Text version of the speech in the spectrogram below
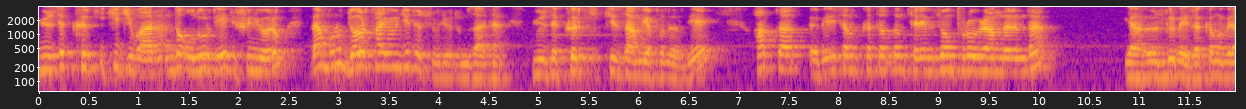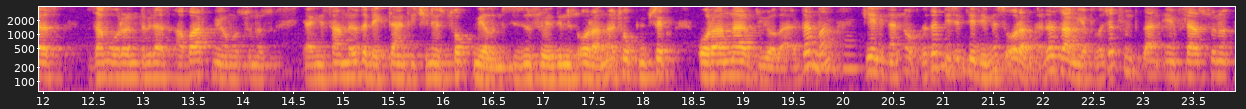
%42 civarında olur diye düşünüyorum. Ben bunu 4 ay önce de söylüyordum zaten. %42 zam yapılır diye. Hatta Melis Hanım katıldığım televizyon programlarında ya Özgür Bey rakamı biraz zam oranını biraz abartmıyor musunuz? Ya insanları da beklenti içine sokmayalım. Sizin söylediğiniz oranlar çok yüksek oranlar diyorlardı ama hı. gelinen noktada bizim dediğimiz oranlarda zam yapılacak. Çünkü ben enflasyonu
